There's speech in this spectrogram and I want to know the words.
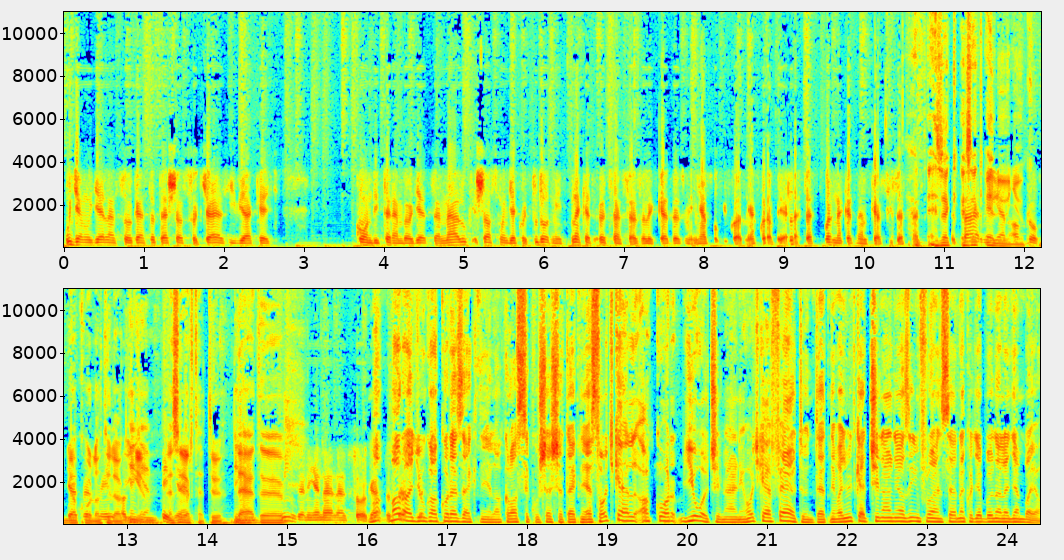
Ugyanúgy ellenszolgáltatás az, hogyha elhívják egy konditerembe, hogy edzen náluk, és azt mondják, hogy tudod mit, neked 50% kedvezménnyel fogjuk adni akkor a bérletet, vagy neked nem kell fizetni. Hát ezek, ezek előnyök gyakorlatilag, igen, igen, igen, ez érthető. De hát, ö... Minden ilyen ellenszolgáltatás. Ma, maradjunk akkor ezeknél, a klasszikus eseteknél. Ezt hogy kell akkor jól csinálni? Hogy kell feltüntetni? Vagy mit kell csinálni az influencernek, hogy ebből ne legyen baja?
